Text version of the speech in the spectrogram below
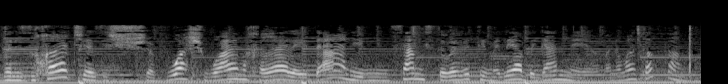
ואני זוכרת שאיזה שבוע, שבועיים אחרי הלידה, אני מנסה מסתובבת עם אליה בגן מאיר, ואני אומרת, עוד פעם,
